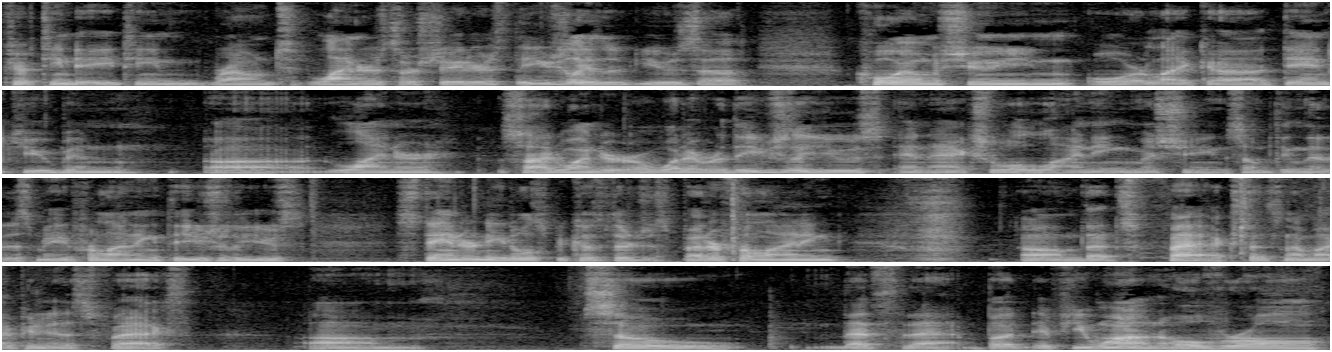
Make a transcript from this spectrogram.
15 to 18 round liners or shaders, they usually use a coil machine or like a Dan Kubin uh, liner Sidewinder or whatever, they usually use an actual lining machine, something that is made for lining. They usually use standard needles because they're just better for lining. Um, that's facts. That's not my opinion. That's facts. Um, so that's that. But if you want an overall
